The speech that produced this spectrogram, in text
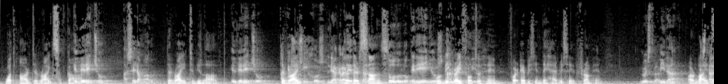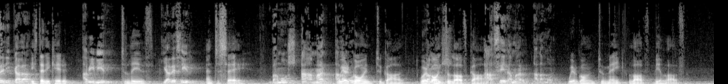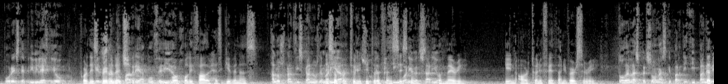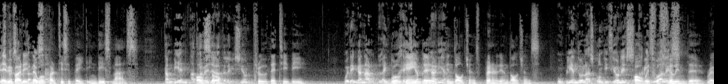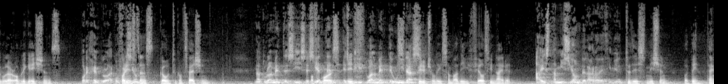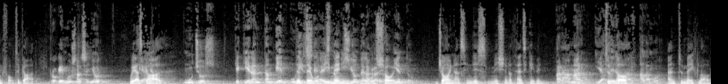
What are the rights of El God. derecho a ser amado, The right to be loved. el derecho The right sus hijos le that their sons todo lo que de Will be grateful to. Him for everything they have received from Him. Vida Our life está is dedicated a vivir to live y a decir, and to say, vamos a amar al we are going to God, we are going to love a God, hacer amar al amor. we are going to make love be love. Por este privilegio For this que el privilege, Padre ha Our concedido Holy Father has given us a los franciscanos de this María en opportunity su to the 25 Franciscans aniversario, of Mary in our 25th anniversary todas las personas que participan that en esta everybody Santa that will Misa, participate in this Mass también a través de la also televisión, through the TV pueden ganar la will indulgencia gain the plenaria indulgence, plenary indulgence, cumpliendo las condiciones always habituales, fulfilling the regular obligations. Por ejemplo, la For instance, go to confession. Naturalmente, si se Of sienten course, if espiritualmente unidas Spiritually, somebody feels united a esta misión del agradecimiento, to this mission of being thankful to God. roguemos al Señor We ask que haya God muchos que quieran también that unirse there will a be esta many misión del that will agradecimiento join, join us in this mission of thanksgiving para amar y to hacer love amar al amor. and to make love.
